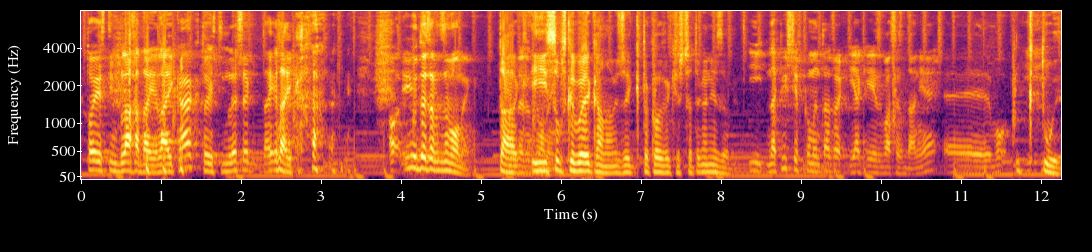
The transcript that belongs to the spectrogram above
kto jest Team Blacha daje lajka, kto jest Team Leszek daje lajka. o, I uderza w dzwonek. Tak, i dzwonek. subskrybuje kanał, jeżeli ktokolwiek jeszcze tego nie zrobił. I napiszcie w komentarzach, jakie jest wasze zdanie. E, bo, i, Który?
